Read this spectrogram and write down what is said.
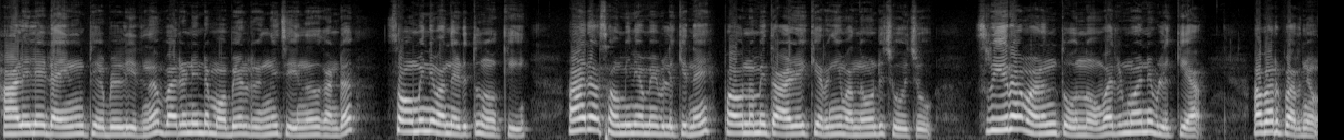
ഹാളിലെ ഡൈനിങ് ടേബിളിൽ ഇരുന്ന് വരുണിന്റെ മൊബൈൽ റിങ് ചെയ്യുന്നത് കണ്ട് സൗമിനി വന്ന് എടുത്തു നോക്കി. ആരാ സൗമിനി അമ്മയെ വിളിക്കുന്നേ? പൗർണമി താഴേക്ക് ഇറങ്ങി വന്നുകൊണ്ട് ചോദിച്ചു. ശ്രീറാമാണെന്ന് തോന്നുന്നു. വരുൺമോനെ വിളിക്കുക അവർ പറഞ്ഞു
